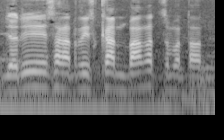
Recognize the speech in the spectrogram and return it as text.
Jadi sangat riskan banget semeton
